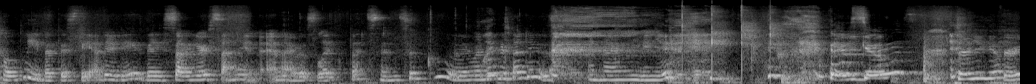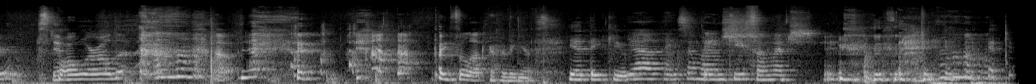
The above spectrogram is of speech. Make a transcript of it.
Someone told me about this the other day. They saw your sign, and I was like, "That sounds so cool. I wonder who that is." And now I'm meeting you. There you go. There you go. Small world. Uh, yeah. Thanks a lot for having us. yeah, thank you. Yeah, thanks so much. Thank you so much.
